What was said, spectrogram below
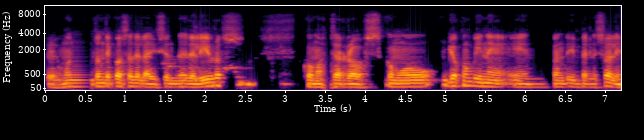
Pues un montón de cosas de la edición de libros cómo hacerlos. Como yo combiné en, cuando en Venezuela,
